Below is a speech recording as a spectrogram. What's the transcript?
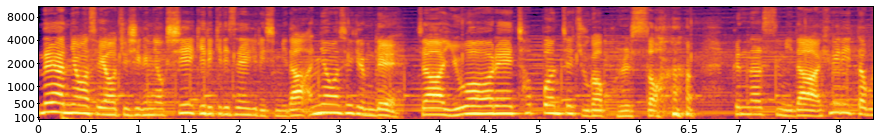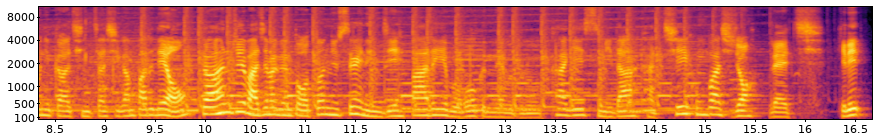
네 안녕하세요. 주식은 역시 기리기리새 기리십니다. 안녕하세요 기름들. 자 6월의 첫 번째 주가 벌써 끝났습니다. 휴일이 있다 보니까 진짜 시간 빠르네요. 자한 주의 마지막은 또 어떤 뉴스가 있는지 빠르게 보고 끝내보도록 하겠습니다. 같이 공부하시죠. Let's get it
